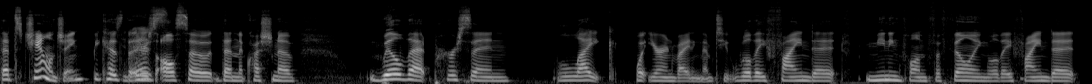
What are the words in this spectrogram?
that's challenging because there's is. also then the question of will that person like what you're inviting them to? Will they find it meaningful and fulfilling? Will they find it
